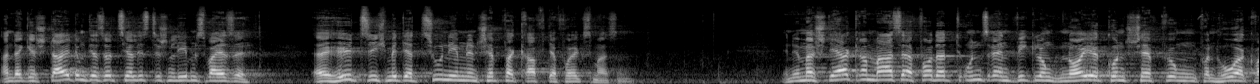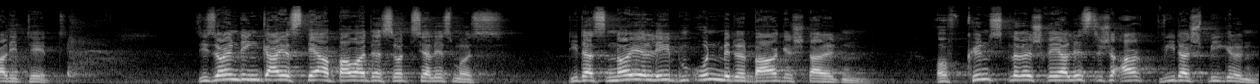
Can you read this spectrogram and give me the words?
an der Gestaltung der sozialistischen Lebensweise erhöht sich mit der zunehmenden Schöpferkraft der Volksmassen. In immer stärkerem Maße erfordert unsere Entwicklung neue Kunstschöpfungen von hoher Qualität. Sie sollen den Geist der Erbauer des Sozialismus, die das neue Leben unmittelbar gestalten, auf künstlerisch realistische Art widerspiegeln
